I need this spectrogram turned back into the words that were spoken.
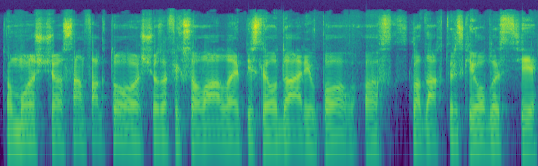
тому що сам факт того, що зафіксували після ударів по е, складах в Тверській області.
